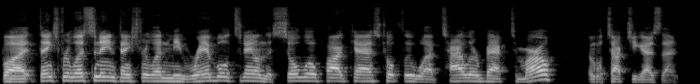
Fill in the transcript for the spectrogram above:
But thanks for listening. Thanks for letting me ramble today on the solo podcast. Hopefully, we'll have Tyler back tomorrow and we'll talk to you guys then.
